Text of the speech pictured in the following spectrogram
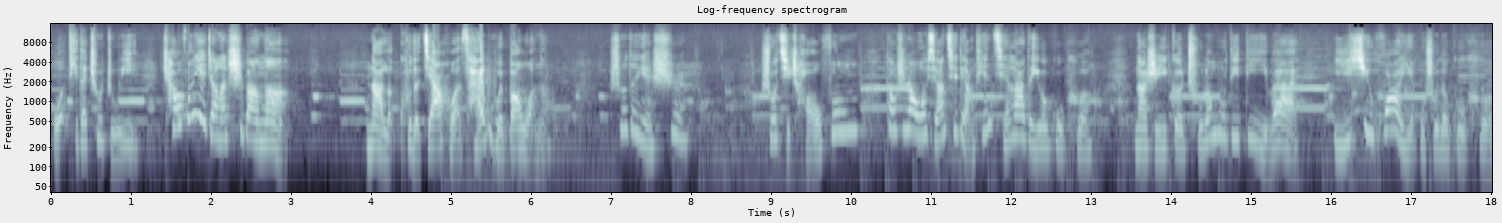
我替他出主意，朝风也长了翅膀呢。那冷酷的家伙才不会帮我呢。说的也是。说起朝风，倒是让我想起两天前拉的一个顾客。那是一个除了目的地以外。一句话也不说的顾客，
